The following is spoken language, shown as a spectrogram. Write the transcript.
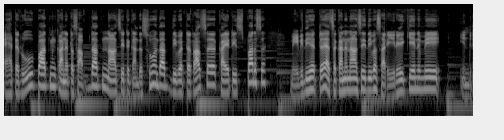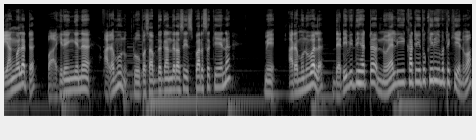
ඇහැට රූපාත්න් කනට සබ්දත් නාසයට ගඳ සුවඳත් දිවට රස කයට ස්පර්ස මේ විදිහට ඇස කණනාසේ දිව ශරීරය කියන මේ ඉන්ද්‍රියන් වලට බාහිරෙන්ගෙන අරමුණු රූප සබ්ද ගන්ධ රස ස්පර්ස කියන මේ අරමුණුවල දැඩි විදිහට නොඇලී කටයුතු කිරීමට කියනවා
